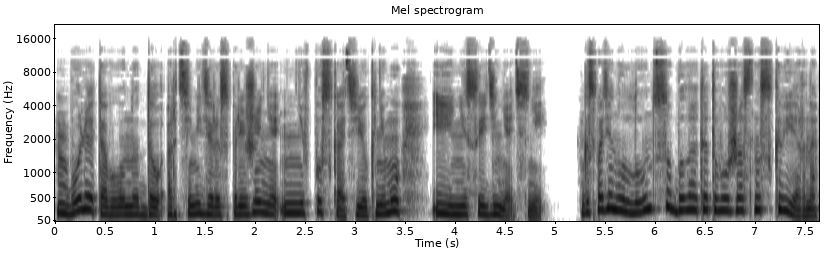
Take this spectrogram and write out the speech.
Более того, он отдал Артемиде распоряжение не впускать ее к нему и не соединять с ней. Господину Лунцу было от этого ужасно скверно,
